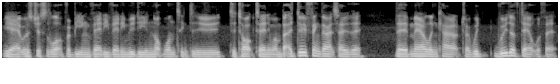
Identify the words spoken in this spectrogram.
Yeah, it was just a lot of her being very, very moody and not wanting to to talk to anyone. But I do think that's how the the Merlyn character would would have dealt with it.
